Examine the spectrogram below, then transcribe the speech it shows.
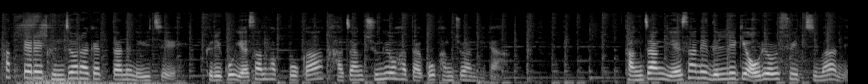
학대를 근절하겠다는 의지 그리고 예산 확보가 가장 중요하다고 강조합니다. 당장 예산이 늘리기 어려울 수 있지만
